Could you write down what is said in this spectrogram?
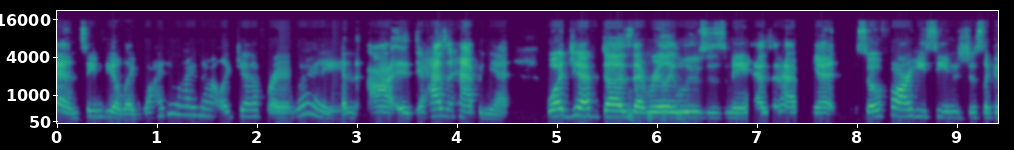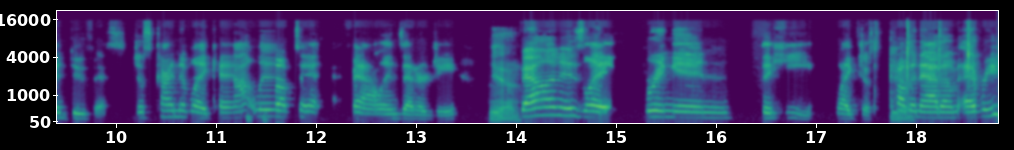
again, same deal. Like, why do I not like Jeff right away? And I it, it hasn't happened yet. What Jeff does that really loses me hasn't happened yet. So far, he seems just like a doofus, just kind of like cannot live up to Fallon's energy. Yeah. Fallon is like bringing the heat, like just Yeah. coming at him every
